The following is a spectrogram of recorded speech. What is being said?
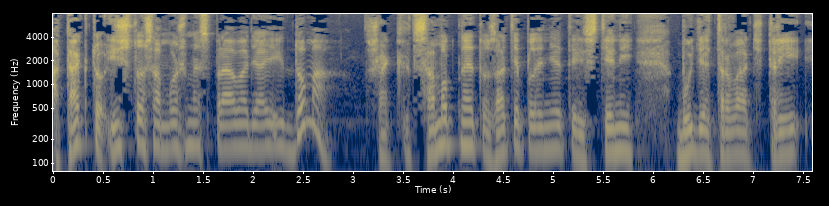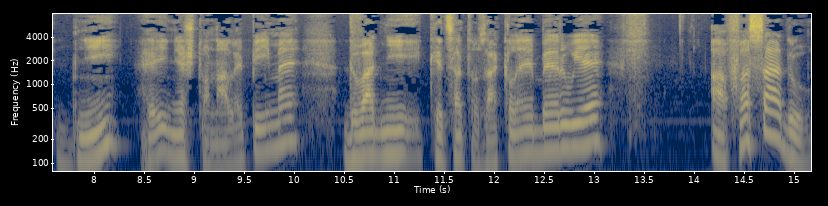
A takto isto sa môžeme správať aj doma. Však samotné to zateplenie tej steny bude trvať 3 dní, hej, než to nalepíme, 2 dní, keď sa to zakléberuje a fasádu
